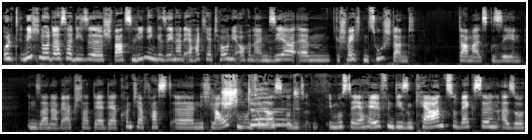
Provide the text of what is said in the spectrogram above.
Und nicht nur, dass er diese schwarzen Linien gesehen hat, er hat ja Tony auch in einem sehr ähm, geschwächten Zustand damals gesehen in seiner Werkstatt. Der, der konnte ja fast äh, nicht laufen Stimmt. und sowas. Und ihm musste ja helfen, diesen Kern zu wechseln. Also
